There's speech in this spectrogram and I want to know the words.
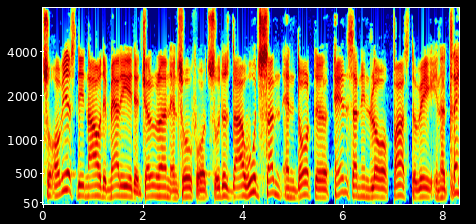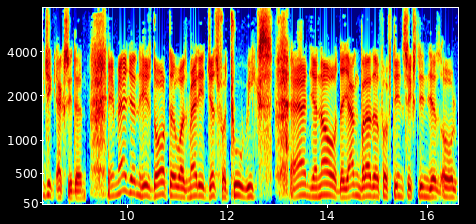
So obviously now they married and children and so forth. So this Dawood's son and daughter and son-in-law passed away in a tragic accident. Imagine his daughter was married just for two weeks. And you know, the young brother, 15, 16 years old,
